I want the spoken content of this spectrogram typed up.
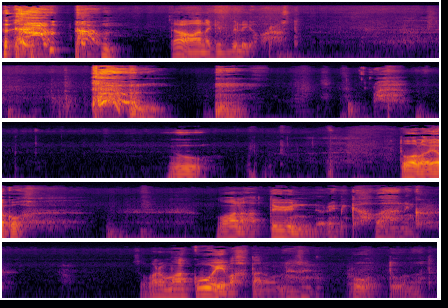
Tää on ainakin viljavarasto. Juu. Tuolla on joku vanha tynnyri, mikä on vähän niinku... Se on varmaan kuivahtanut, niin se puuttuu noita.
